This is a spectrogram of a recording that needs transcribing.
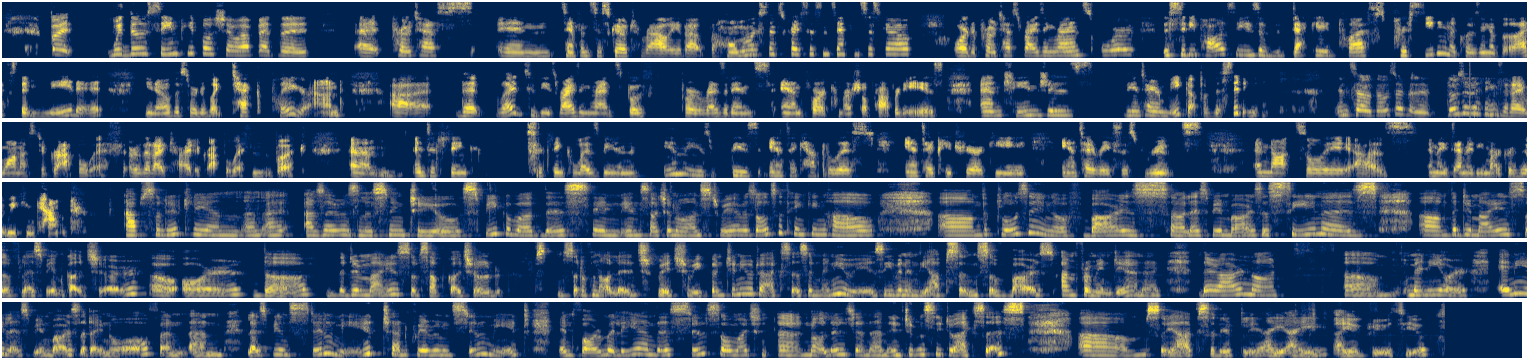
But would those same people show up at the at protests in San Francisco to rally about the homelessness crisis in San Francisco or to protest rising rents or the city policies of the decade plus preceding the closing of the Lex that made it, you know, the sort of like tech playground uh, that led to these rising rents, both for residents and for commercial properties, and changes the entire makeup of the city and so those are the those are the things that i want us to grapple with or that i try to grapple with in the book um, and to think to think lesbian in these these anti-capitalist anti-patriarchy anti-racist roots and not solely as an identity marker that we can count Absolutely, and and I, as I was listening to you speak about this in in such a nuanced way, I was also thinking how um, the closing of bars, uh, lesbian bars, is seen as um, the demise of lesbian culture, uh, or the the demise of subcultural sort of knowledge which we continue to access in many ways even in the absence of bars. I'm from india and I, there are not um, many or any lesbian bars that I know of, and, and lesbians still meet and queer women still meet informally, and there's still so much uh, knowledge and, and intimacy to access. Um, so yeah, absolutely, I, I I agree with you.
